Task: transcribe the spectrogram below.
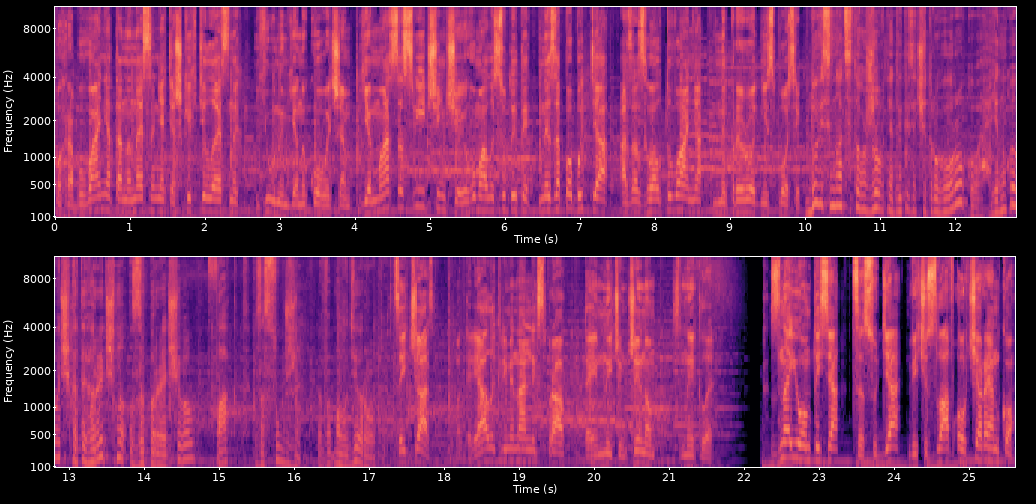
пограбування та нанесення тяжких тілесних юним Януковичем. Є маса свідчень, що його мали судити не за побиття, а за зґвалтування в неприродній спосіб. До 18 жовтня 2002 року Янукович категорично заперечував факт засуджень в молоді роки. В цей час матеріали кримінальних справ таємничим чином зникли. Знайомтеся, це суддя В'ячеслав Овчаренко.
